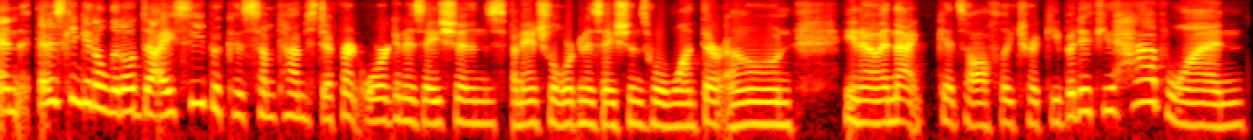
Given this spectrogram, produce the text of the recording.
and those can get a little dicey because sometimes different organizations, financial organizations will want their own, you know, and that gets awfully tricky. But if you have one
